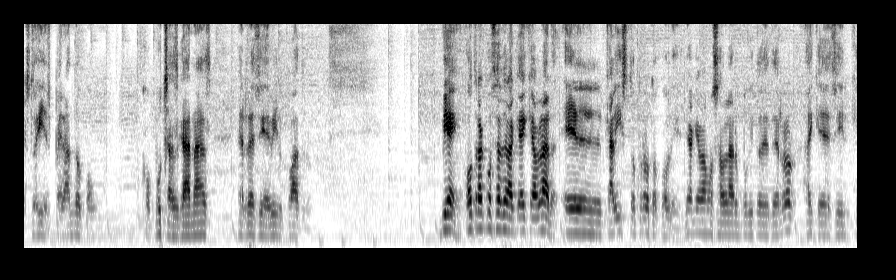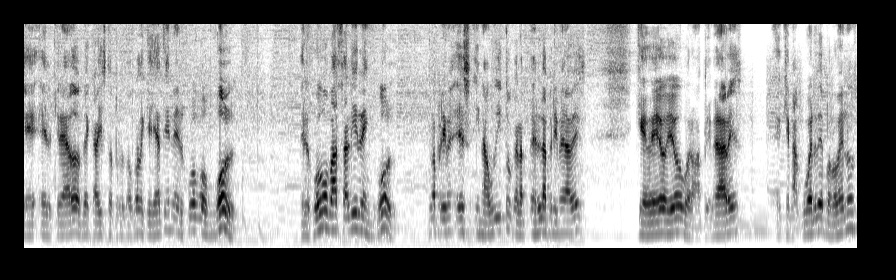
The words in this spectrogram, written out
estoy esperando con, con muchas ganas el Resident Evil 4. Bien, otra cosa de la que hay que hablar, el Calisto Protocol. Ya que vamos a hablar un poquito de terror, hay que decir que el creador de Calisto Protocol, que ya tiene el juego en Gol, el juego va a salir en Gol. es inaudito, que es la primera vez que veo yo, bueno, la primera vez eh, que me acuerde por lo menos,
